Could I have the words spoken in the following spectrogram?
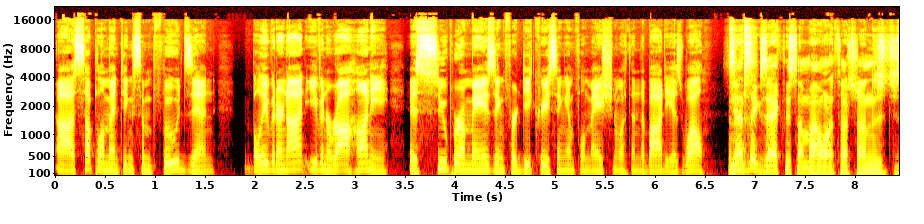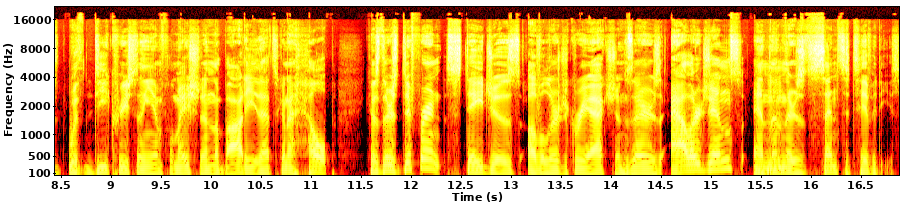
uh, supplementing some foods in? believe it or not, even raw honey is super amazing for decreasing inflammation within the body as well. And that's exactly something I want to touch on is just with decreasing the inflammation in the body, that's going to help because there's different stages of allergic reactions. There's allergens and then there's sensitivities.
